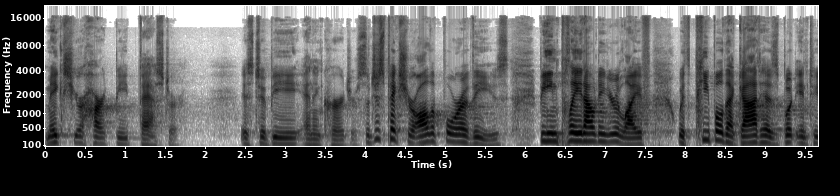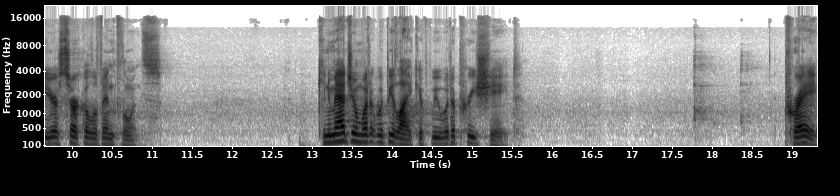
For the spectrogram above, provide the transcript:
makes your heart beat faster is to be an encourager. So just picture all the four of these being played out in your life with people that God has put into your circle of influence. Can you imagine what it would be like if we would appreciate, pray,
